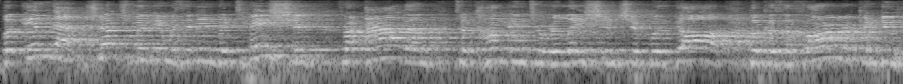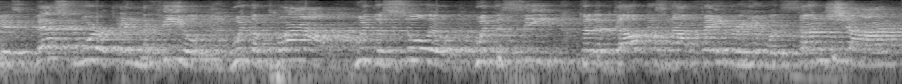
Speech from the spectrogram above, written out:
But in that judgment, it was an invitation for Adam to come into relationship with God because a farmer can do his best work in the field with the plow, with the soil, with the seed. But if God does not favor him with sunshine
